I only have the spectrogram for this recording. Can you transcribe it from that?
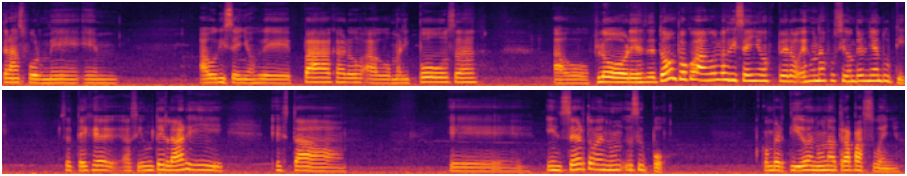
transformé en hago diseños de pájaros, hago mariposas, hago flores, de todo un poco hago los diseños, pero es una fusión del ñandutí. Se teje así un telar y está eh, inserto en un usupó, convertido en un atrapasueño.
